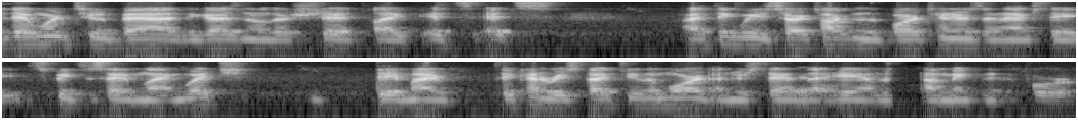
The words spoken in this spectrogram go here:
they weren't too bad. The guys know their shit. Like it's it's. I think when you start talking to the bartenders and actually speak the same language, they might they kind of respect you the more and understand that hey, I'm I'm making it for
